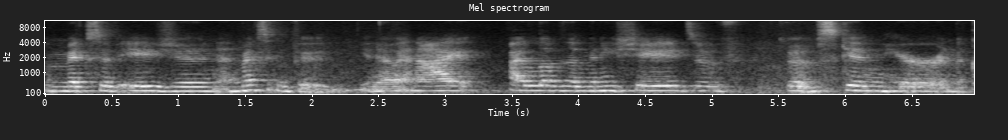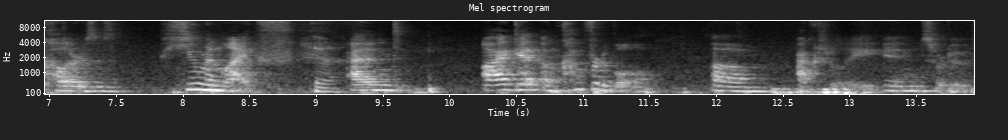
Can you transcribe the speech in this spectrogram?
a mix of Asian and Mexican food, you know, and I I love the many shades of, of skin here and the colors of human life. Yeah. And I get uncomfortable, um, actually, in sort of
